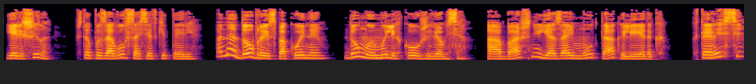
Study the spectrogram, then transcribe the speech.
Я решила, что позову в соседки Терри. Она добрая и спокойная. Думаю, мы легко уживемся. А башню я займу так или эдак. К Тересе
